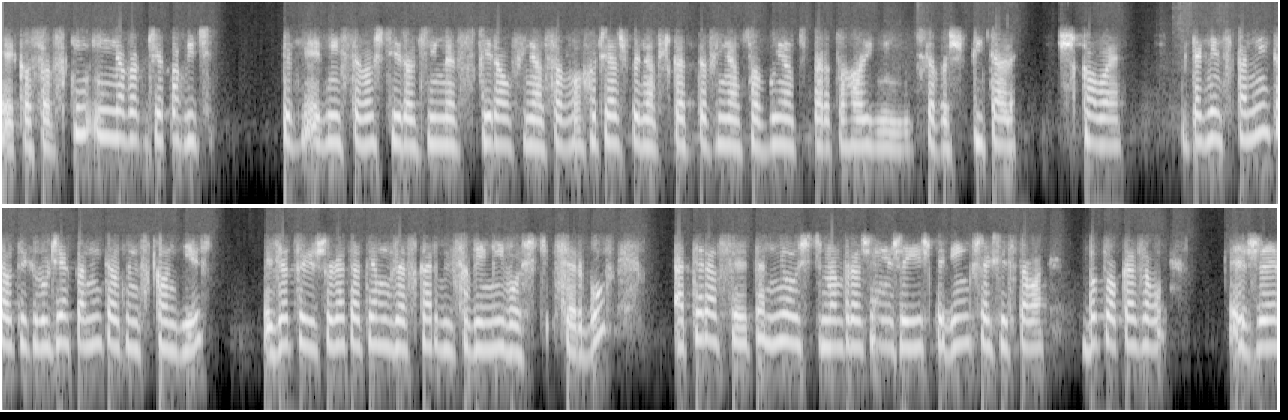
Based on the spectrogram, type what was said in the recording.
y, kosowskim i Nowak Dziakowicz te miejscowości rodzinne wspierał finansowo, chociażby na przykład dofinansowując bardzo hojnie miejscowy szpital, szkołę, tak więc pamięta o tych ludziach, pamięta o tym skąd jest, za co już lata temu zaskarbił sobie miłość Serbów, a teraz e, ta miłość mam wrażenie, że jeszcze większa się stała, bo pokazał, e, że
